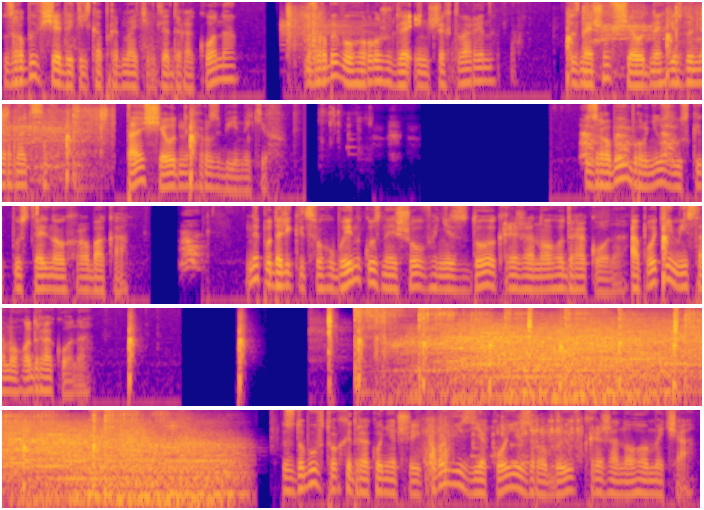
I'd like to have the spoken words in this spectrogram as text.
Зробив ще декілька предметів для дракона, зробив огорожу для інших тварин, знайшов ще одне гніздо мірмексів та ще одних розбійників. Зробив броню з луски пустельного хробака. Неподалік від свого будинку знайшов гніздо крижаного дракона, а потім і самого дракона. Здобув трохи драконячої крові, з якої зробив крижаного меча.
